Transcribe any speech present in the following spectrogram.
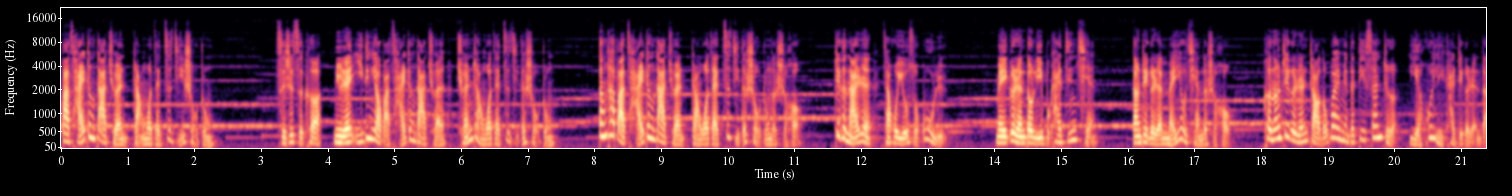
把财政大权掌握在自己手中。此时此刻，女人一定要把财政大权全掌握在自己的手中。当她把财政大权掌握在自己的手中的时候，这个男人才会有所顾虑。每个人都离不开金钱，当这个人没有钱的时候。可能这个人找的外面的第三者也会离开这个人的。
